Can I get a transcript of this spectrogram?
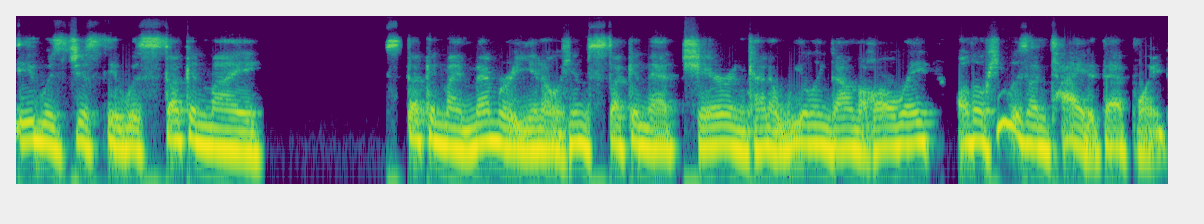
it was just it was stuck in my stuck in my memory. You know him stuck in that chair and kind of wheeling down the hallway, although he was untied at that point.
